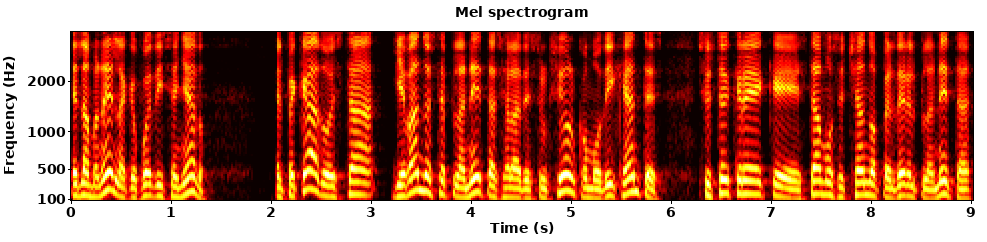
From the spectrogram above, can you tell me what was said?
es la manera en la que fue diseñado. El pecado está llevando este planeta hacia la destrucción, como dije antes. Si usted cree que estamos echando a perder el planeta,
